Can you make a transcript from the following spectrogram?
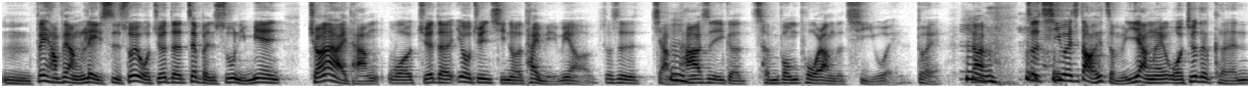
嗯，非常非常类似。所以我觉得这本书里面。琼崖海棠，我觉得右君形容的太美妙了，就是讲它是一个乘风破浪的气味。嗯、对，那这气味是到底是怎么样呢？我觉得可能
